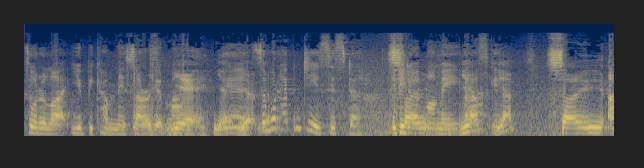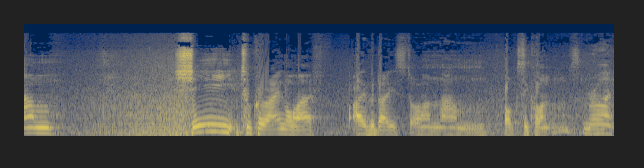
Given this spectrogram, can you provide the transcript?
sort of like you've become their surrogate mum. Yeah, yeah, yeah, So yeah. what happened to your sister? If you So- don't mind me yeah, asking. Yeah. So um, she took her own life, overdosed on um, OxyContins. Right.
